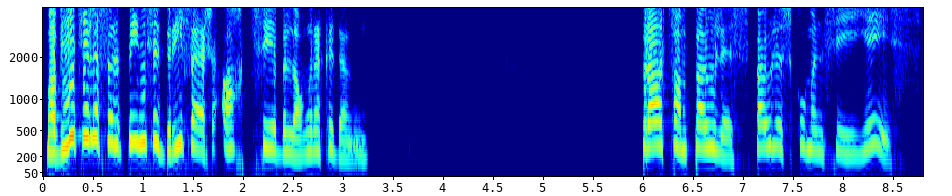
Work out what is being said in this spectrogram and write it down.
Maar weet julle Filippense 3 vers 8 sê 'n belangrike ding. Praat van Paulus. Paulus kom en sê, "Yes.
